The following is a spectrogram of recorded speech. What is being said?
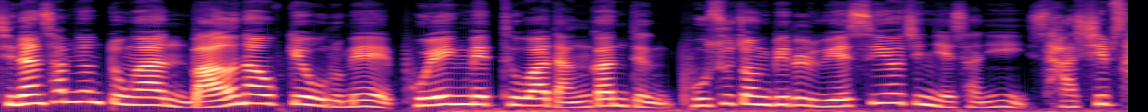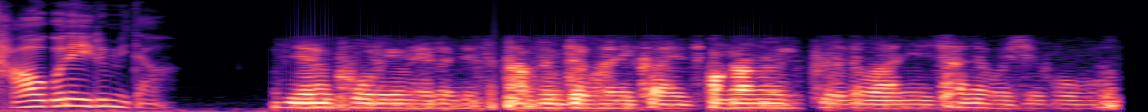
지난 3년 동안 49개 오름에 보행 매트와 난간 등 보수 정비를 위해 쓰여진 예산이 44억 원에 이릅니다. 이런 데서 방송되고 하니까 관광객들도 많이 찾아오시고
